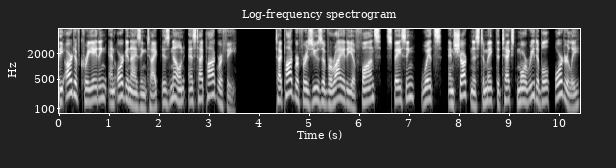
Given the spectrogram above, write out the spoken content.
The art of creating and organizing type is known as typography. Typographers use a variety of fonts, spacing, widths, and sharpness to make the text more readable, orderly,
